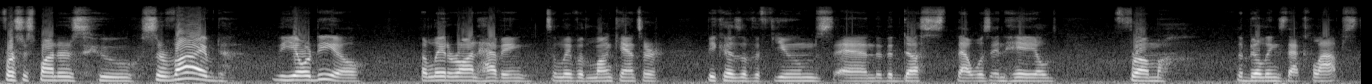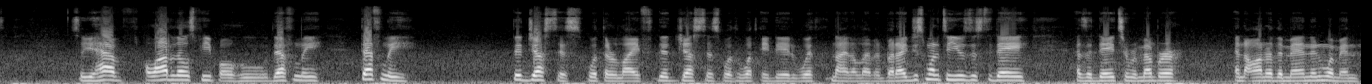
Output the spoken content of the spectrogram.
first responders who survived the ordeal, but later on having to live with lung cancer because of the fumes and the dust that was inhaled from the buildings that collapsed. So you have a lot of those people who definitely, definitely did justice with their life, did justice with what they did with 9 11. But I just wanted to use this today as a day to remember and honor the men and women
